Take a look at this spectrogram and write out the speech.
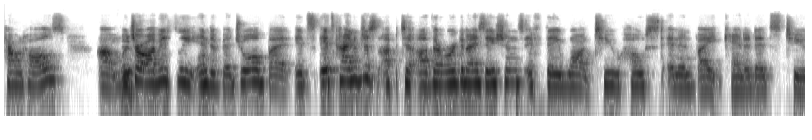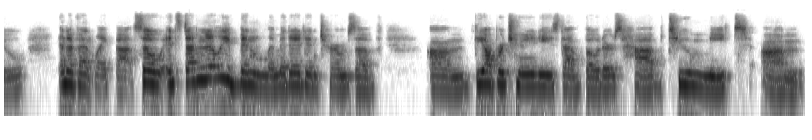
town halls um, which are obviously individual but it's it's kind of just up to other organizations if they want to host and invite candidates to an event like that so it's definitely been limited in terms of um, the opportunities that voters have to meet um,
